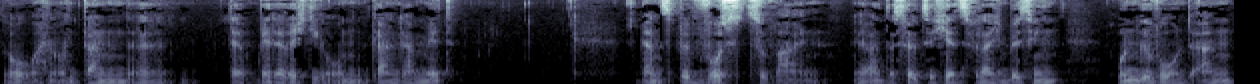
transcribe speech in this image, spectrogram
So, und dann äh, wäre der richtige Umgang damit, ganz bewusst zu weinen. Ja, das hört sich jetzt vielleicht ein bisschen ungewohnt an,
